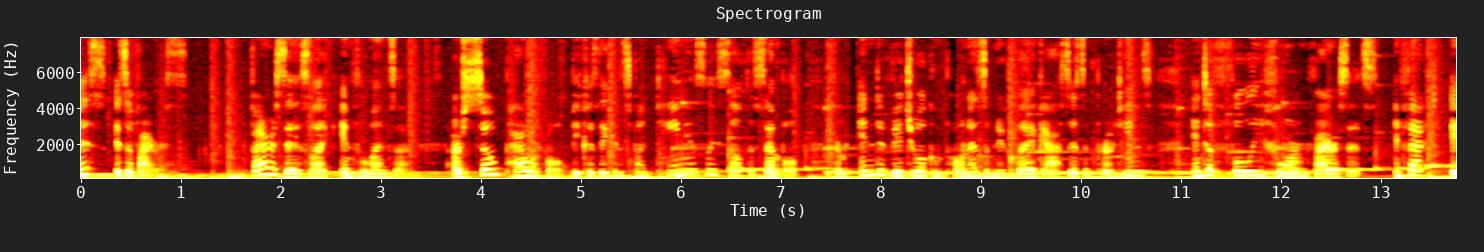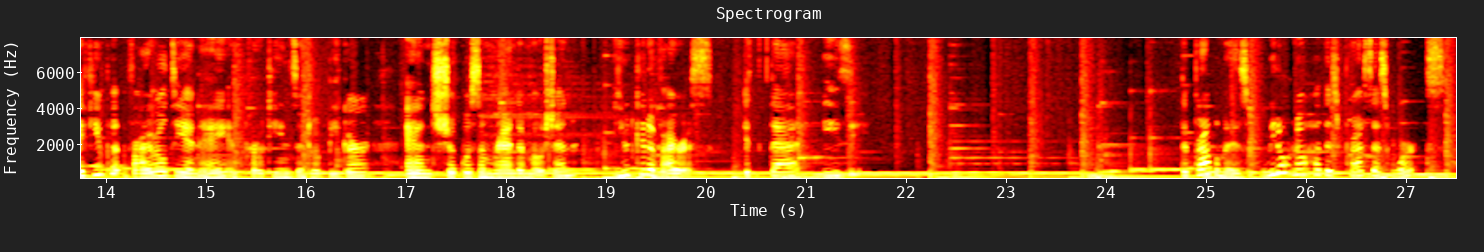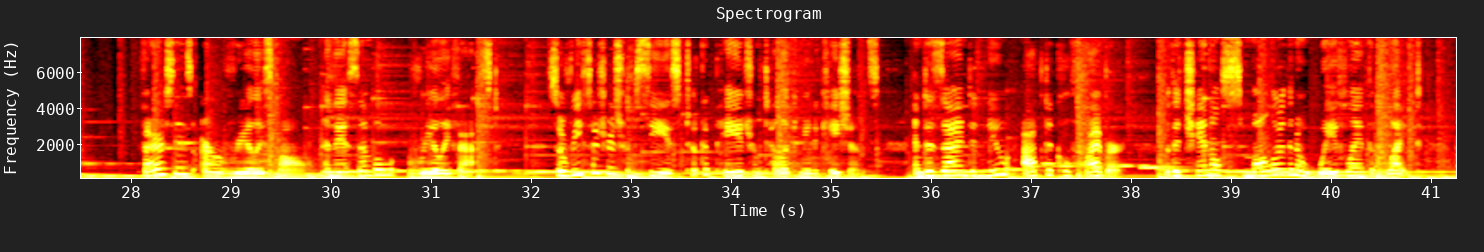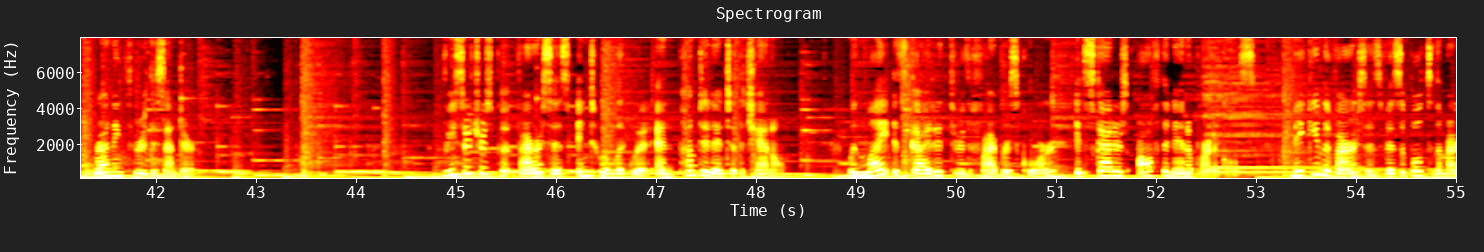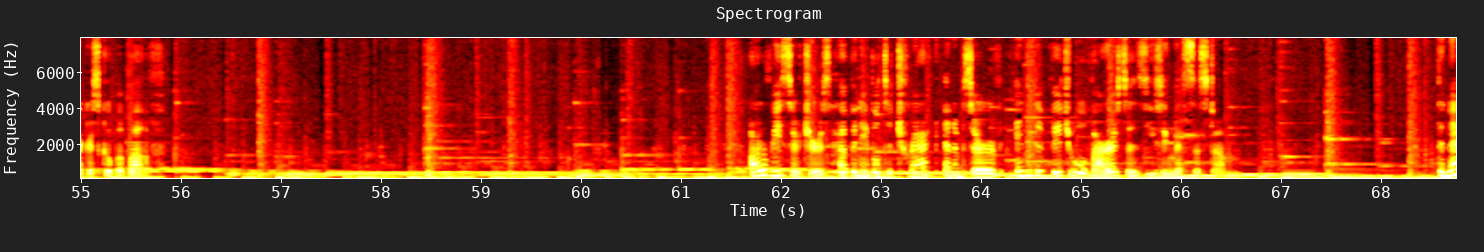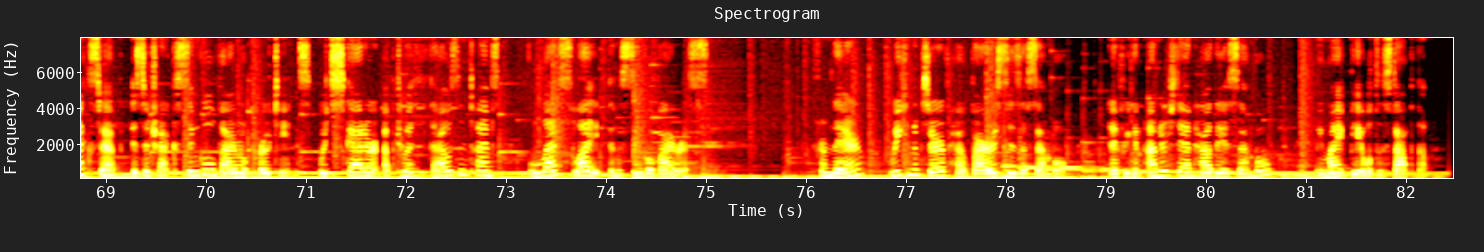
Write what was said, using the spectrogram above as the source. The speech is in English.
This is a virus. Viruses, like influenza, are so powerful because they can spontaneously self assemble from individual components of nucleic acids and proteins into fully formed viruses. In fact, if you put viral DNA and proteins into a beaker and shook with some random motion, you'd get a virus. It's that easy. The problem is, we don't know how this process works. Viruses are really small and they assemble really fast. So, researchers from SEAS took a page from telecommunications and designed a new optical fiber with a channel smaller than a wavelength of light running through the center. Researchers put viruses into a liquid and pumped it into the channel. When light is guided through the fiber's core, it scatters off the nanoparticles, making the viruses visible to the microscope above. Our researchers have been able to track and observe individual viruses using this system. The next step is to track single viral proteins, which scatter up to a thousand times less light than a single virus. From there, we can observe how viruses assemble, and if we can understand how they assemble, we might be able to stop them.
